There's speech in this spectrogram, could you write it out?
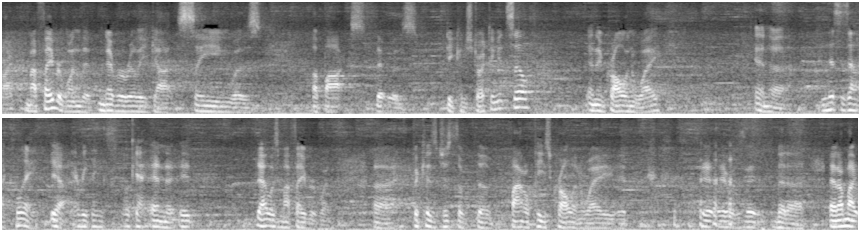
like my favorite one that never really got seen was a box that was deconstructing itself and then crawling away. And uh, And this is out of clay. yeah, Everything's okay. and it that was my favorite one uh, because just the, the final piece crawling away it it, it was it, but uh, and I'm like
